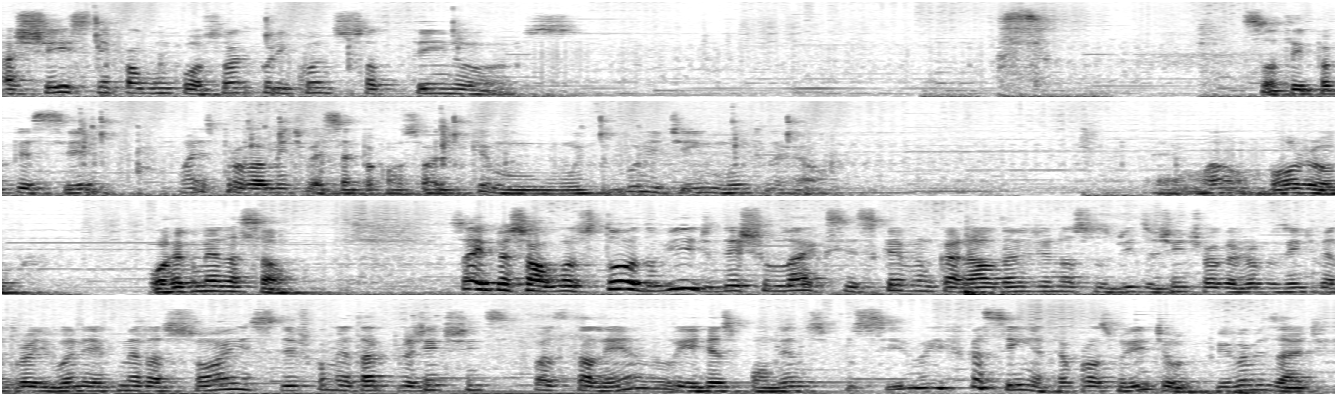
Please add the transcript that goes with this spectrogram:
achei se tem para algum console, por enquanto só tem nos. só tem para PC, mas provavelmente vai sair para console porque é muito bonitinho, muito legal. É um bom jogo. Boa recomendação. Isso aí pessoal, gostou do vídeo? Deixa o like, se inscreva no canal, tá de nossos vídeos, a gente joga jogos de Metroidvania e recomendações, deixa um comentário pra gente, a gente pode estar lendo e respondendo se possível, e fica assim, até o próximo vídeo, viva a amizade!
